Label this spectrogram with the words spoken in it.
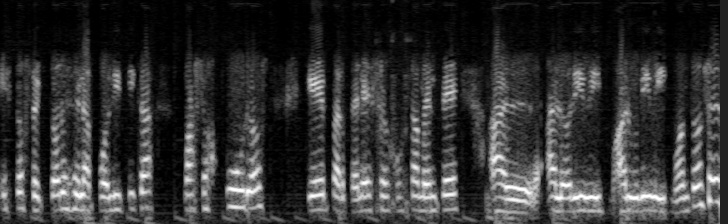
estos sectores de la política más oscuros que pertenecen justamente al, al, uribismo, al uribismo. Entonces,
